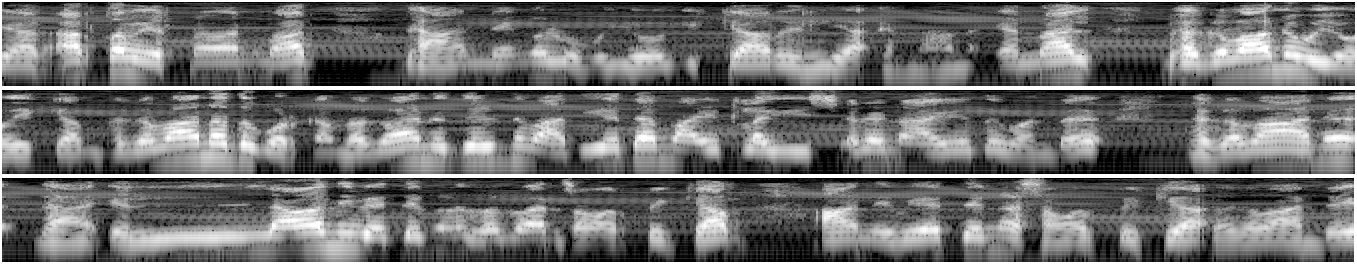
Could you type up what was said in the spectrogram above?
യഥാർത്ഥ വൈഷ്ണവന്മാർ ധാന്യങ്ങൾ ഉപയോഗിക്കാറില്ല എന്നാണ്. എന്നാൽ ഭഗവാൻ ഉപയോഗിക്കാം. ഭഗവാൻ അത് കൊടുക്കാം. ഭഗവാൻ ഇതിൽ നിന്നും അതീതമായിട്ടുള്ള ഈശ്വരനായതുകൊണ്ട് ഭഗവാന് എല്ലാ നിവേദ്യങ്ങളും ഭഗവാൻ സമർപ്പിക്കാം. ആ നിവേദ്യങ്ങൾ സമർപ്പിക്കുക ഭഗവാന്റെ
